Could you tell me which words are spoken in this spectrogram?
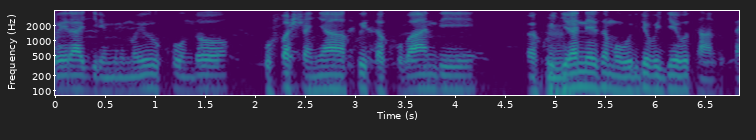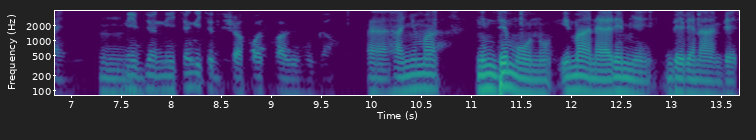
wera agira imirimo y'urukundo gufashanya kwita ku bandi eh, kugira neza mu buryo bugiye butandukanye. Mm. ni byo ni icyo ngicyo dushobora kuba twabivugaho. Ah, hanyuma ninde muntu imana yaremye mbere na mbere?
